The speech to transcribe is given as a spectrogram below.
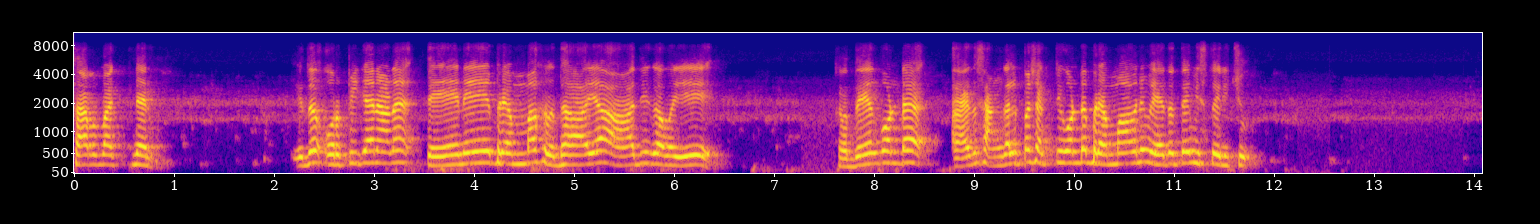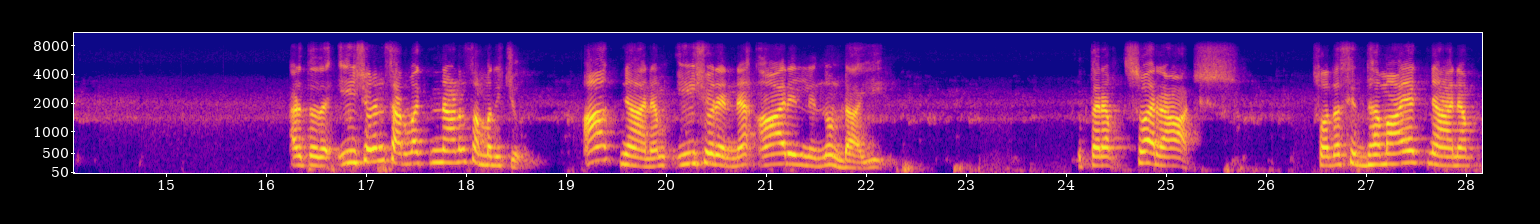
സർവജ്ഞൻ. ഇത് ഉറപ്പിക്കാനാണ് തേനേ ബ്രഹ്മഹൃദായ ആദികവയെ ഹൃദയം കൊണ്ട് അതായത് സങ്കല്പ ശക്തി കൊണ്ട് ബ്രഹ്മാവിന് വേദത്തെ വിസ്തരിച്ചു. അടുത്തത് ഈശ്വരൻ സർവജ്ഞനാണെന്ന് സമ്മതിച്ചു. ആ ജ്ഞാനം ഈശ്വരന് ആരിൽ നിന്നുണ്ടായി? ഉത്തരം സ്വരാജ്. സ്വതസിദ്ധമായ ജ്ഞാനം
